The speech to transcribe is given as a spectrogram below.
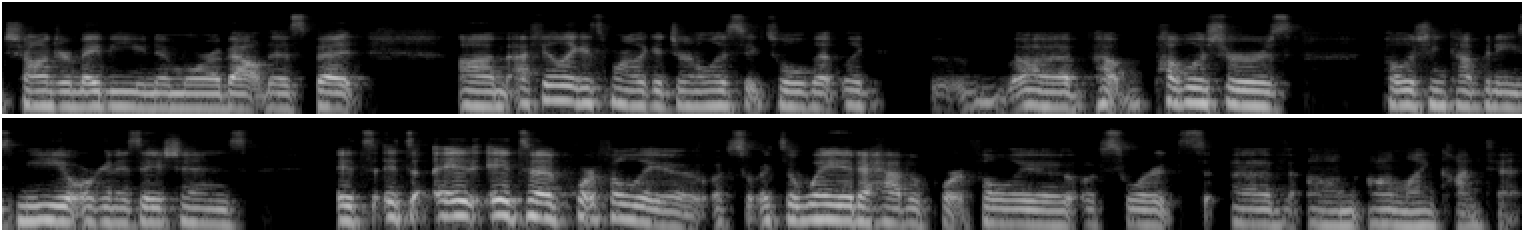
Chandra, maybe you know more about this, but um, I feel like it's more like a journalistic tool that like uh, pu publishers, publishing companies, media organizations. It's it's it's a portfolio of sorts. It's a way to have a portfolio of sorts of um, online content.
